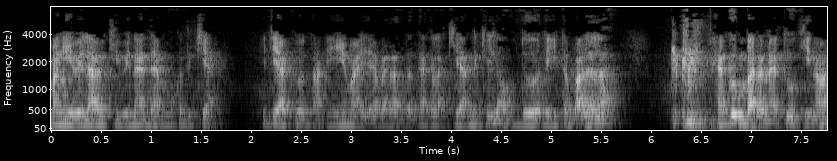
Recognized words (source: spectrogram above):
මම මේ වෙලාවේ කිව්වේ නෑ දැන් මොකද කියන්නේ. ඉතින් අපිව තනියමයි වැරද්ද දැකලා කියන්න කියලා හොඳට හිත බලලා හැඟුම්බර නැතුව කියනවා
